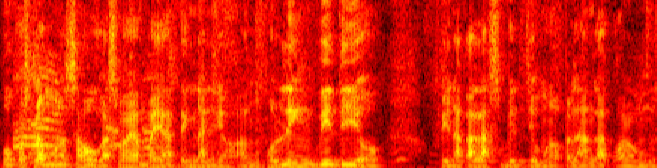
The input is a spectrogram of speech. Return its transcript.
Focus lang muna sa hugas. Maya, maya, tingnan nyo. Ang huling video, pinaka last video mga palangga, kung anong,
